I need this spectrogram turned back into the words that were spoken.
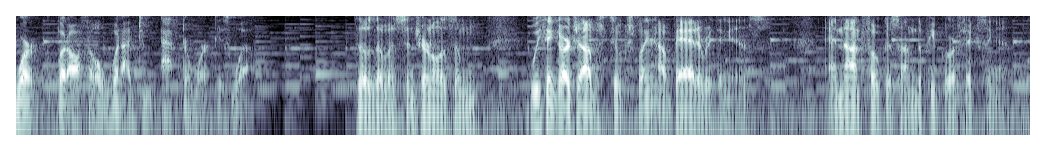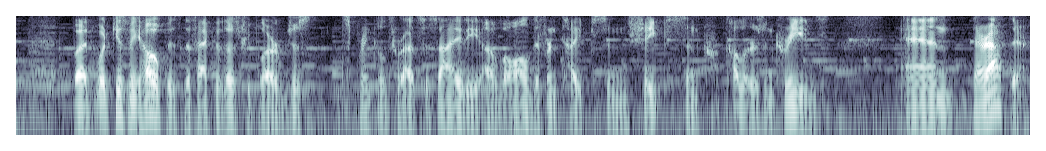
work, but also what I do after work as well. Those of us in journalism, we think our job is to explain how bad everything is and not focus on the people who are fixing it. But what gives me hope is the fact that those people are just sprinkled throughout society of all different types and shapes and colors and creeds, and they're out there.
